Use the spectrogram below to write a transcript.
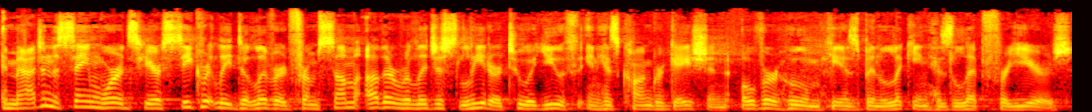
Imagine the same words here secretly delivered from some other religious leader to a youth in his congregation over whom he has been licking his lip for years.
